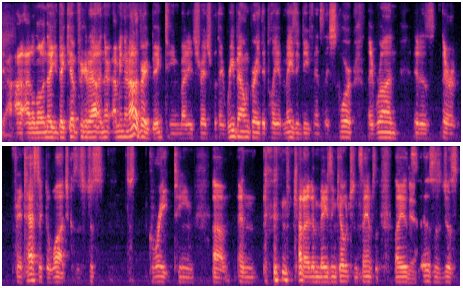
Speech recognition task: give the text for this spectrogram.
Yeah, I, I, don't know. And they, they kept figuring it out. And they're, I mean, they're not a very big team by any stretch, but they rebound great. They play amazing defense. They score. They run. It is they're fantastic to watch because it's just just great team. Um, and got an amazing coach in Sampson. Like it's yeah. this is just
